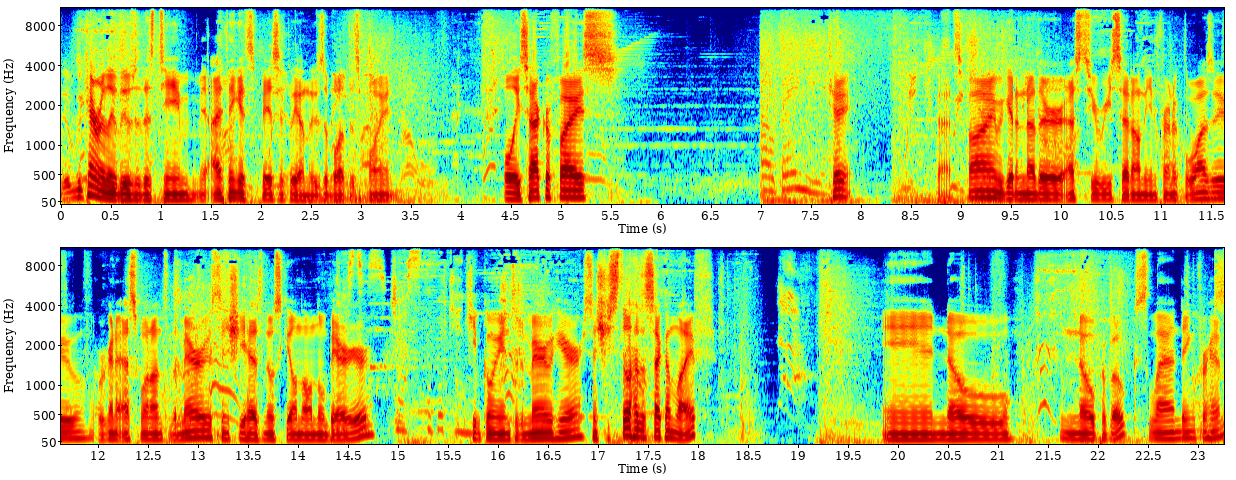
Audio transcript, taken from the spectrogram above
we can't really lose with this team. I think it's basically unlosable at this point. Holy Sacrifice. Okay. That's fine. We get another S2 reset on the Inferno Kawazu. We're gonna S1 onto the Meru since she has no skill, null, no barrier. Keep going into the Meru here since she still has a second life. And no no provokes landing for him.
